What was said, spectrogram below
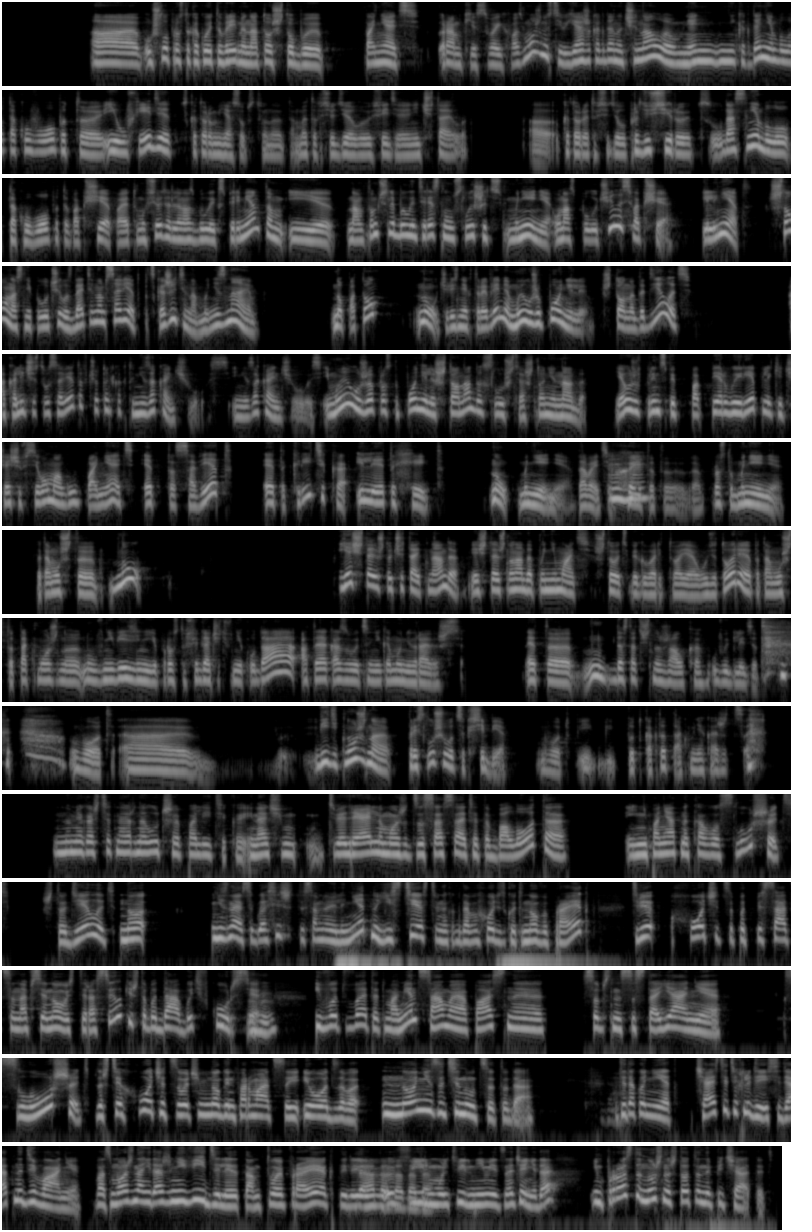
ушло просто какое-то время на то, чтобы понять рамки своих возможностей. Я же когда начинала, у меня никогда не было такого опыта. И у Феди, с которым я, собственно, там это все делаю, Федя не читала, а, который это все дело продюсирует. У нас не было такого опыта вообще, поэтому все это для нас было экспериментом, и нам в том числе было интересно услышать мнение. У нас получилось вообще или нет? Что у нас не получилось? Дайте нам совет, подскажите нам, мы не знаем. Но потом, ну, через некоторое время мы уже поняли, что надо делать, а количество советов что-то как-то не заканчивалось и не заканчивалось. И мы уже просто поняли, что надо слушать, а что не надо. Я уже, в принципе, по первой реплике чаще всего могу понять, это совет, это критика или это хейт. Ну, мнение. Давайте, угу. хейт это да, просто мнение. Потому что, ну, Я считаю, что читать надо. Я считаю, что надо понимать, что тебе говорит твоя аудитория, потому что так можно, ну, в неведении просто фигачить в никуда, а ты, оказывается, никому не нравишься. Это ну, достаточно жалко выглядит. вот. А, видеть нужно, прислушиваться к себе. Вот. И, и вот как-то так, мне кажется. Ну, мне кажется, это, наверное, лучшая политика. Иначе тебя реально может засосать это болото, и непонятно, кого слушать, что делать. Но не знаю, согласишься ты со мной или нет, но, естественно, когда выходит какой-то новый проект, тебе хочется подписаться на все новости рассылки, чтобы, да, быть в курсе. Угу. И вот в этот момент самое опасное, собственно, состояние слушать, потому что тебе хочется очень много информации и отзыва, но не затянуться туда. Ты такой, нет, часть этих людей сидят на диване. Возможно, они даже не видели там твой проект или да, да, фильм, да, да. мультфильм, не имеет значения, да? Им просто нужно что-то напечатать.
